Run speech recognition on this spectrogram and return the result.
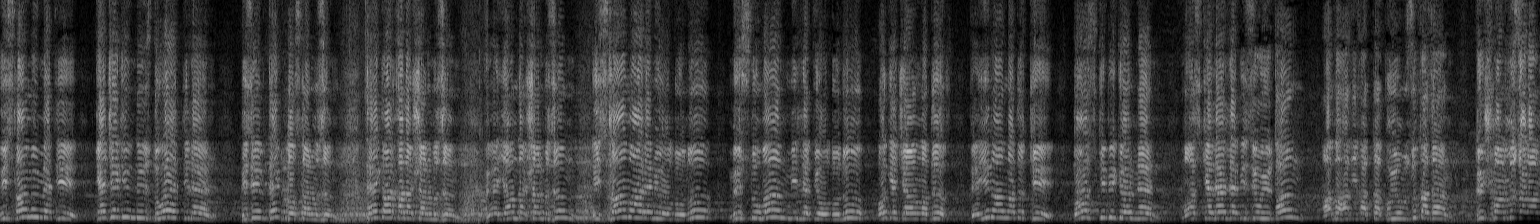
İslam ümmeti gece gündüz dua ettiler. Bizim tek dostlarımızın, tek arkadaşlarımızın ve yandaşlarımızın İslam alemi olduğunu, Müslüman milleti olduğunu o gece anladık. Ve yine anladık ki dost gibi görünen, maskelerle bizi uyutan ama hakikatte kuyumuzu kazan, düşmanımız olan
